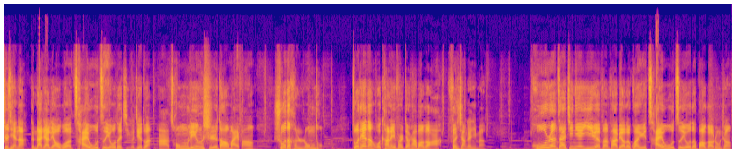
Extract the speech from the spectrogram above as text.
之前呢，跟大家聊过财务自由的几个阶段啊，从零食到买房，说的很笼统。昨天呢，我看了一份调查报告啊，分享给你们。胡润在今年一月份发表的关于财务自由的报告中称，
